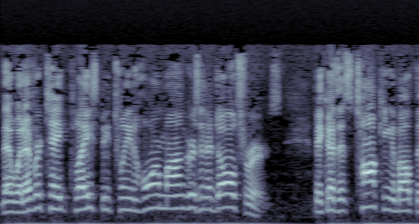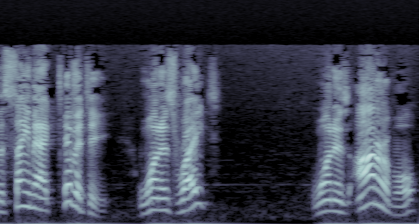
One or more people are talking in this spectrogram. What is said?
that would ever take place between whoremongers and adulterers. Because it's talking about the same activity. One is right, one is honorable,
